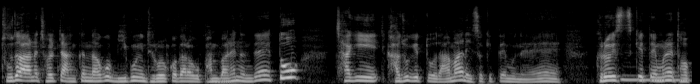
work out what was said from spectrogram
두 달 안에 절대 안 끝나고 미군이 들어올 거다라고 반발했는데 또 자기 가족이 또 남한에 있었기 때문에 그러했기 음. 때문에 더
